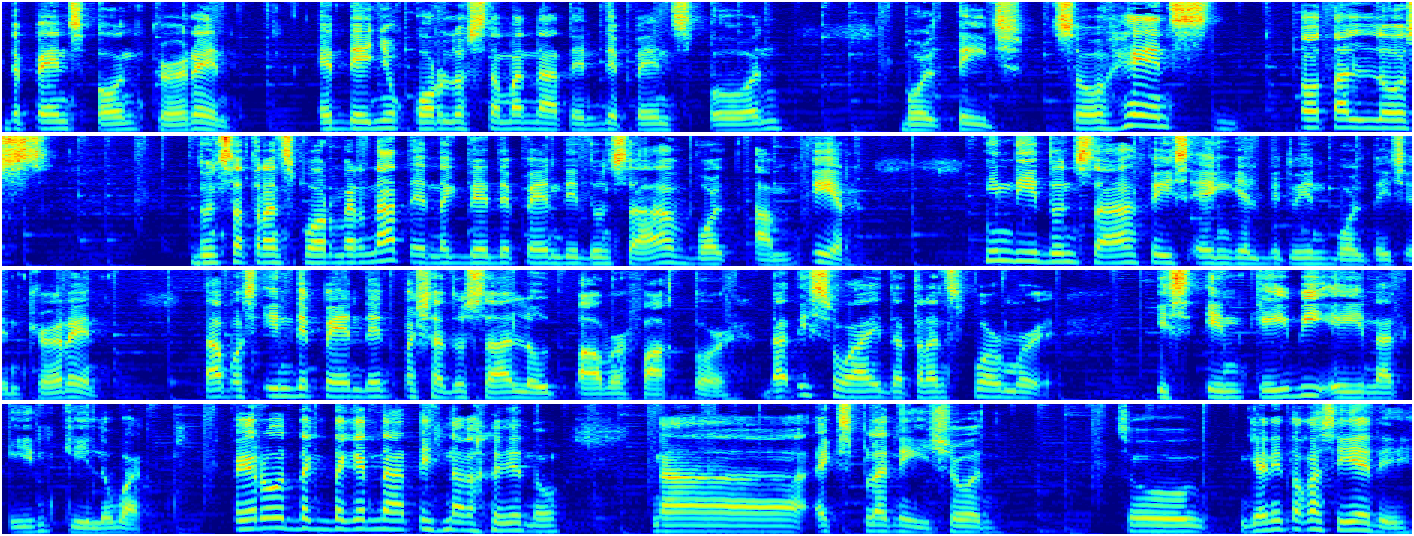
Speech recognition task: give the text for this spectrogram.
depends on current. And then, yung core loss naman natin depends on voltage. So, hence, total loss dun sa transformer natin, nagde-depende dun sa volt ampere hindi dun sa phase angle between voltage and current. Tapos independent pa siya do sa load power factor. That is why the transformer is in kVA not in kilowatt. Pero dagdagan natin na yan, no, na explanation. So, ganito kasi yan eh.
